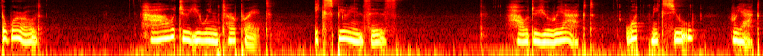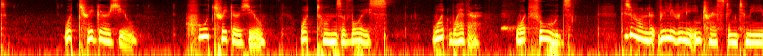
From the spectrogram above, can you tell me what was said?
the world? How do you interpret experiences? How do you react? What makes you react? What triggers you? Who triggers you? What tones of voice? What weather? What foods? These are all really, really interesting to me.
